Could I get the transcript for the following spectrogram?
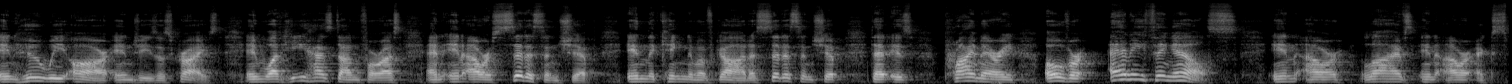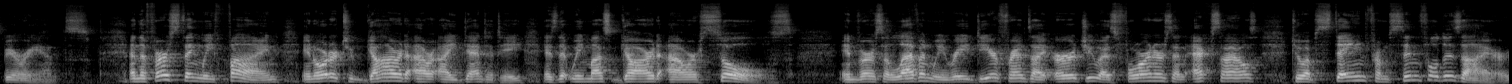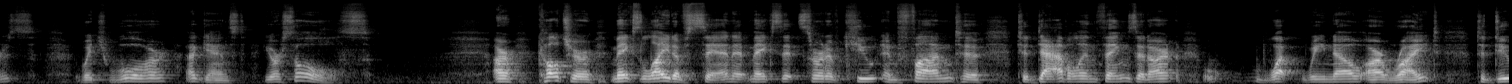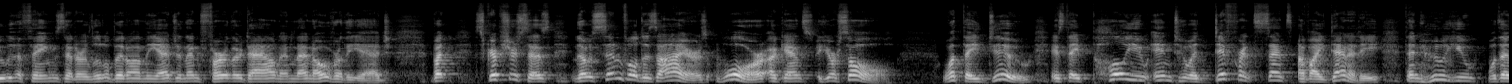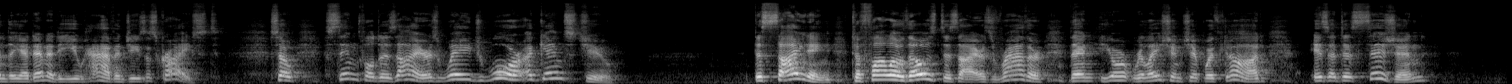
in who we are in Jesus Christ, in what He has done for us, and in our citizenship in the kingdom of God, a citizenship that is primary over anything else in our lives, in our experience. And the first thing we find in order to guard our identity is that we must guard our souls. In verse 11, we read, Dear friends, I urge you as foreigners and exiles to abstain from sinful desires which war against your souls. Our culture makes light of sin. It makes it sort of cute and fun to, to dabble in things that aren't what we know are right to do the things that are a little bit on the edge and then further down and then over the edge. But scripture says those sinful desires war against your soul. What they do is they pull you into a different sense of identity than who you than the identity you have in Jesus Christ. So sinful desires wage war against you. Deciding to follow those desires rather than your relationship with God is a decision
